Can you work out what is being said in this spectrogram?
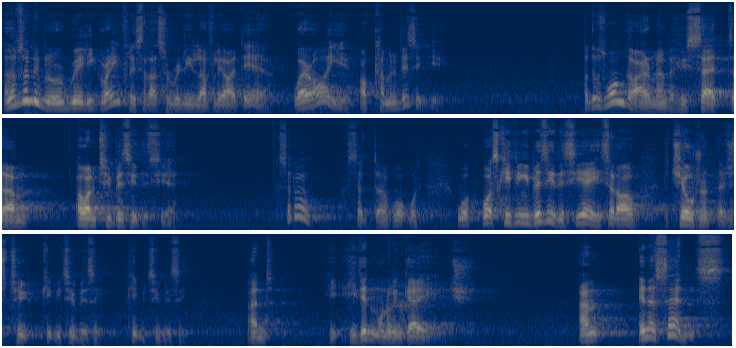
And there were some people who were really grateful. Said, That's a really lovely idea. Where are you? I'll come and visit you. But there was one guy I remember who said, um, Oh, I'm too busy this year. I said, Oh. I said, uh, what, what, what, What's keeping you busy this year? He said, Oh, the children. They're just too, keep me too busy. Keep me too busy. And he, he didn't want to engage. And in a sense,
